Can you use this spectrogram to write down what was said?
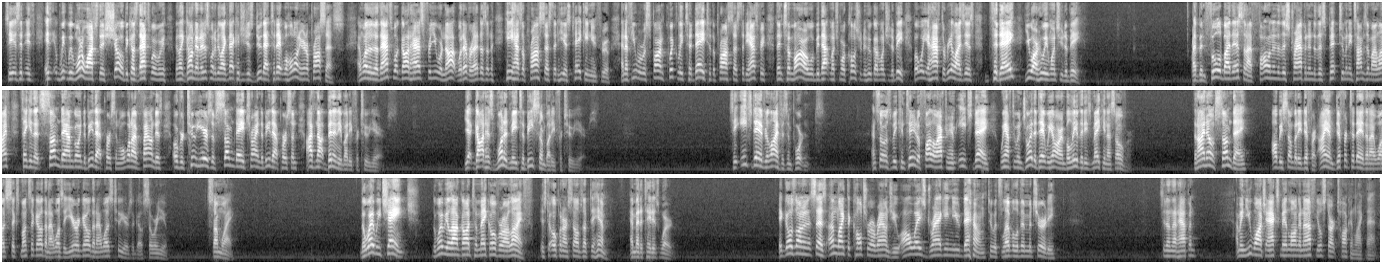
See, is it, is, is, we, we want to watch this show because that's where we, we're like, God, man, I just want to be like that. Could you just do that today? Well, hold on, you're in a process. And whether that's what God has for you or not, whatever, that doesn't, He has a process that He is taking you through. And if you will respond quickly today to the process that He has for you, then tomorrow will be that much more closer to who God wants you to be. But what you have to realize is today, you are who He wants you to be. I've been fooled by this and I've fallen into this trap and into this pit too many times in my life, thinking that someday I'm going to be that person. Well, what I've found is over two years of someday trying to be that person, I've not been anybody for two years. Yet God has wanted me to be somebody for two years. See, each day of your life is important. And so, as we continue to follow after Him each day, we have to enjoy the day we are and believe that He's making us over. Then I know someday I'll be somebody different. I am different today than I was six months ago, than I was a year ago, than I was two years ago. So are you. Some way. The way we change, the way we allow God to make over our life, is to open ourselves up to Him and meditate His Word. It goes on and it says, unlike the culture around you, always dragging you down to its level of immaturity. See, doesn't that happen? I mean, you watch Ax Men long enough, you'll start talking like that.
